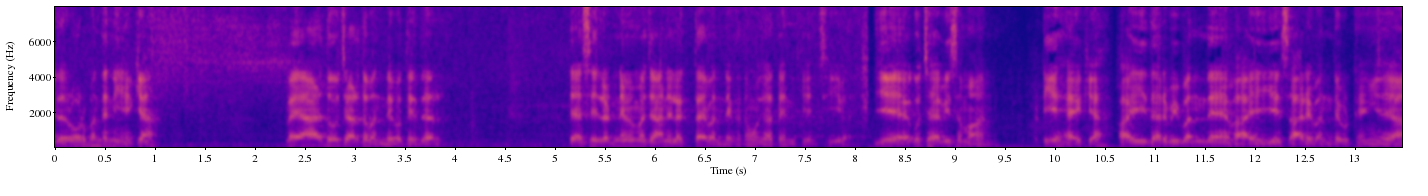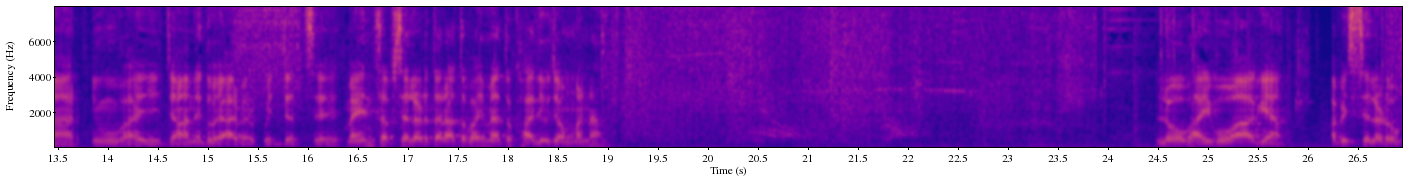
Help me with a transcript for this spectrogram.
इधर और बंदे नहीं है क्या? भाई यार, दो चार तो बंदे होते इधर। जैसे लड़ने में मज़ा आने लगता है, बंदे ख़त्म हो जाते हैं इनके। जी भाई, ये है कुछ हैवी सामान। बट ये है क्या? भाई, इधर भी बंदे हैं भाई। ये सारे बंदे उठेंगे यार। क्यों भाई? जाने दो यार मेरे को इज़्ज़त से। मैं इन सबसे लड़ता रहा तो भाई मैं तो खाली हो जाऊँगा ना। लो भाई, वो आ गया। अब इससे लड़ो।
